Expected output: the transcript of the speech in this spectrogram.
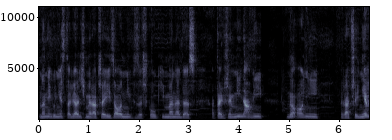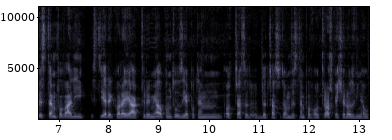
na niego nie stawialiśmy raczej, zawodnik ze szkółki Menedes, a także Minami, no oni raczej nie występowali. Jest Jerry Korea, który miał kontuzję, potem od czasu do czasu tam występował, troszkę się rozwinął,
